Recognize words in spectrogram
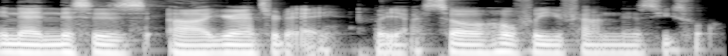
And then this is uh, your answer to A. But yeah, so hopefully you found this useful.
